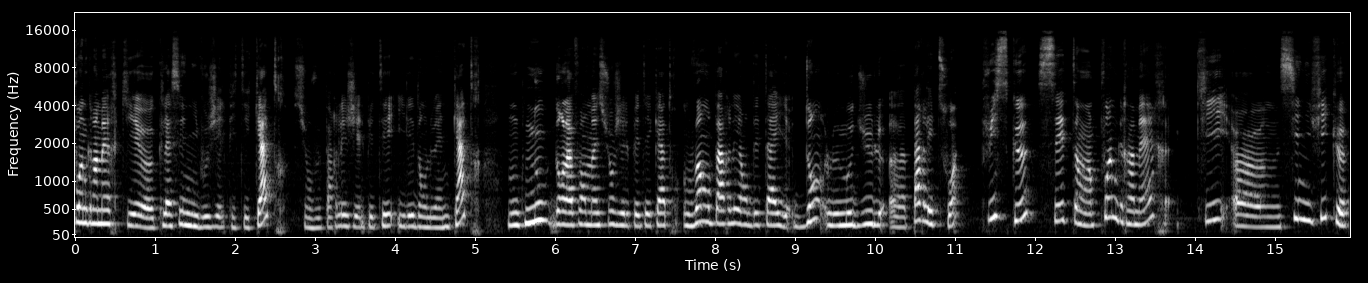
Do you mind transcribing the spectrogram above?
point de grammaire qui est classé niveau GLPT 4. Si on veut parler GLPT, il est dans le N4. Donc nous, dans la formation GLPT4, on va en parler en détail dans le module Parler de soi, puisque c'est un point de grammaire qui euh, signifie que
